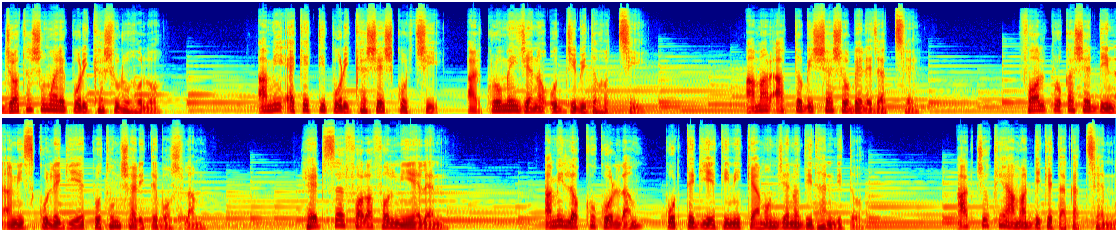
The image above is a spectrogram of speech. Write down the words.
যথাসময়ে পরীক্ষা শুরু হলো। আমি এক একটি পরীক্ষা শেষ করছি, আর ক্রমেই যেন উজ্জীবিত হচ্ছি। আমার আত্মবিশ্বাসও বেড়ে যাচ্ছে। ফল প্রকাশের দিন আমি স্কুলে গিয়ে প্রথম সারিতে বসলাম। হেড স্যার ফলাফল নিয়ে এলেন। আমি লক্ষ্য করলাম, পড়তে গিয়ে তিনি কেমন যেন দ্বিধান্বিত। আর চোখে আমার দিকে তাকাচ্ছেন।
